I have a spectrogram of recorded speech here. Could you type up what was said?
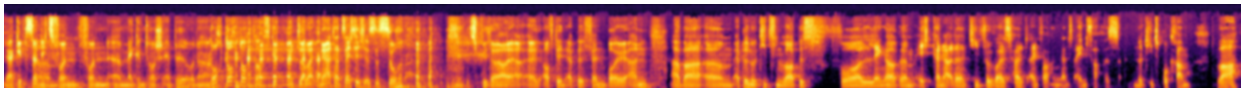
Ja, gibt es da ähm, nichts von, von äh, Macintosh Apple oder? Doch, doch, doch, doch. Es gibt mittlerweile. Naja, tatsächlich ist es so, jetzt spielt er äh, auf den Apple Fanboy an, aber ähm, Apple Notizen war bis vor längerem echt keine Alternative, weil es halt einfach ein ganz einfaches Notizprogramm war.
